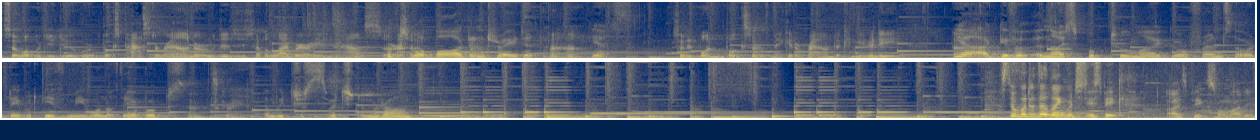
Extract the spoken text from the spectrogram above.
So what would you do? Were books passed around, or did you just have a library in your house? Or, Books were bought and traded. uh-huh. Yes. So did one book sort of make it around a community? Uh, Yeah, I give a, a nice book to my girlfriends, or they would give me one of their books, yeah, that's great. and we just switched them around. So, what other language do you speak? I speak Somali.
